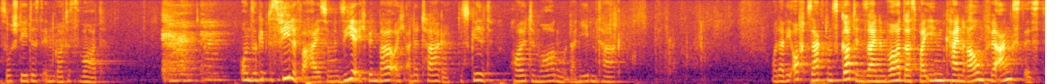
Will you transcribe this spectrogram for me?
so steht es in Gottes Wort. Und so gibt es viele Verheißungen. Siehe, ich bin bei euch alle Tage. Das gilt heute, morgen und an jedem Tag. Oder wie oft sagt uns Gott in seinem Wort, dass bei ihm kein Raum für Angst ist.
